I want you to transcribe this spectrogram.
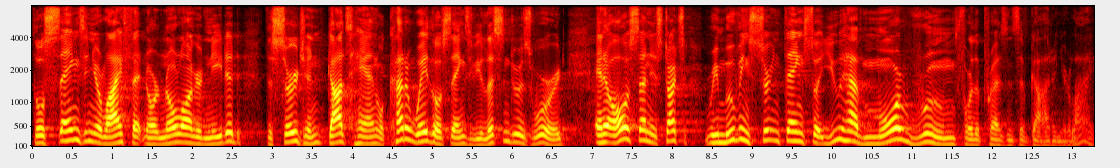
Those things in your life that are no longer needed, the surgeon, God's hand, will cut away those things if you listen to his word. And all of a sudden, it starts removing certain things so you have more room for the presence of God in your life.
